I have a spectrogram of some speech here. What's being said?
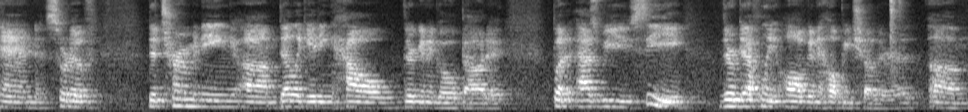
and sort of determining, um, delegating how they're going to go about it. But as we see, they're definitely all going to help each other um,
